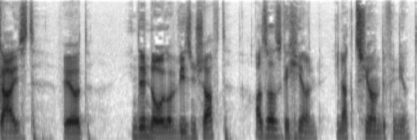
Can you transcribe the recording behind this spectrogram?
Geist wird in der Neurowissenschaft als das Gehirn in Aktion definiert.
